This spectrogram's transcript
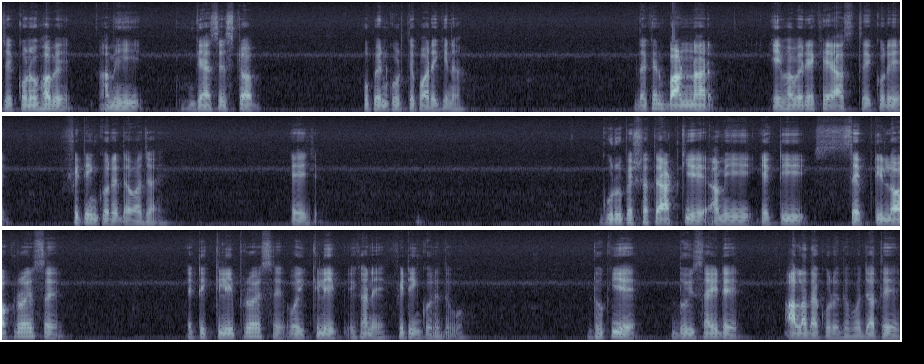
যে কোনোভাবে আমি গ্যাস স্টোভ ওপেন করতে পারি কি না দেখেন বার্নার এভাবে রেখে আস্তে করে ফিটিং করে দেওয়া যায়। এই যে। গ্রুপের সাথে আটকিয়ে আমি একটি সেফটি লক রয়েছে, একটি ক্লিপ রয়েছে, ওই ক্লিপ এখানে ফিটিং করে দেব। ঢুকিয়ে দুই সাইডে আলাদা করে দেব যাতে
